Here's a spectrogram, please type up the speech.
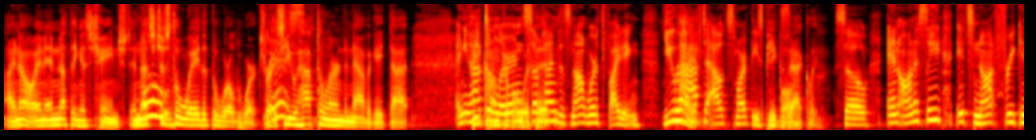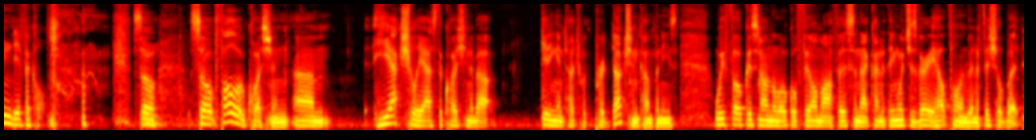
I know, and and nothing has changed, and that's just the way that the world works, right? So you have to learn to navigate that. And you have to learn with it. sometimes it's not worth fighting. You Right. have to outsmart these people. Exactly. So, and honestly, it's not freaking difficult. So, so follow up question. Um, he actually asked the question about getting in touch with production companies. We focused on the local film office and that kind of thing, which is very helpful and beneficial. But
